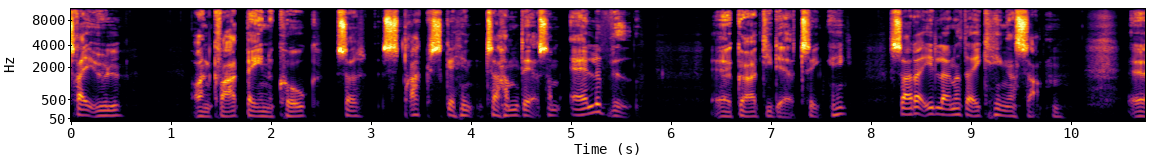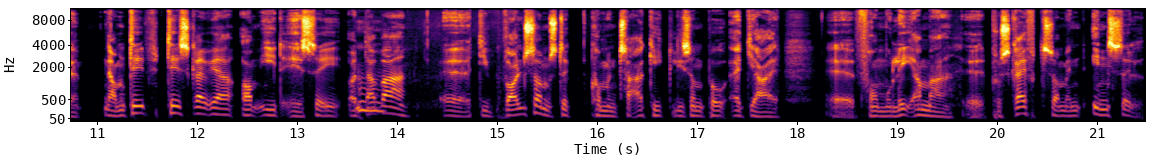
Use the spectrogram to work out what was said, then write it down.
tre øl og en kvart bane coke, så straks skal hen til ham der, som alle ved, øh, gør de der ting, ikke? så er der et eller andet, der ikke hænger sammen. Øh, nå, men det, det skrev jeg om i et essay, og mm. der var øh, de voldsomste kommentarer gik ligesom på, at jeg øh, formulerer mig øh, på skrift som en incel.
